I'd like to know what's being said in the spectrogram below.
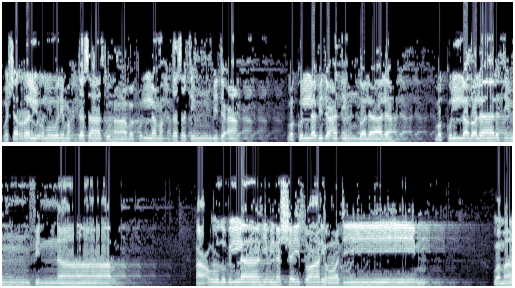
وشر الأمور محدثاتها وكل محدثة بدعة وكل بدعة ضلالة وكل ضلالة في النار. أعوذ بالله من الشيطان الرجيم. وما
